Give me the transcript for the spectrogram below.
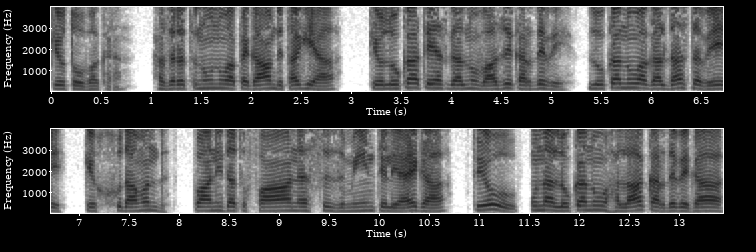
ਕਿ ਉਹ ਤੋਬਾ ਕਰਨ। ਹਜ਼ਰਤ ਨੂੰ ਨੂੰ ਆ ਪੈਗਾਮ ਦਿੱਤਾ ਗਿਆ ਕਿ ਉਹ ਲੋਕਾਂ ਤੇ ਇਸ ਗੱਲ ਨੂੰ ਵਾਜ਼ਿਹ ਕਰ ਦੇਵੇ। ਲੋਕਾਂ ਨੂੰ ਆ ਗੱਲ ਦੱਸ ਦੇਵੇ ਕਿ ਖੁਦਾਵੰਦ ਪਾਣੀ ਦਾ ਤੂਫਾਨ ਇਸ ਜ਼ਮੀਨ ਤੇ ਲਿਆਏਗਾ ਤੇ ਉਹ ਉਹਨਾਂ ਲੋਕਾਂ ਨੂੰ ਹਲਾਕ ਕਰ ਦੇਵੇਗਾ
